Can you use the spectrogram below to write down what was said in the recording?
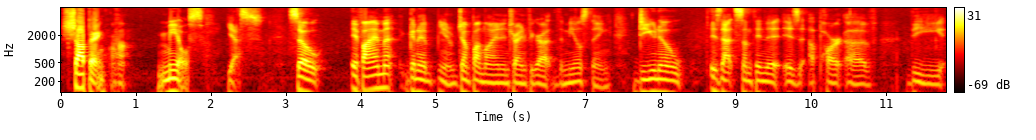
shopping, Uh huh. meals. Yes. So if I'm gonna, you know, jump online and try and figure out the meals thing, do you know is that something that is a part of the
